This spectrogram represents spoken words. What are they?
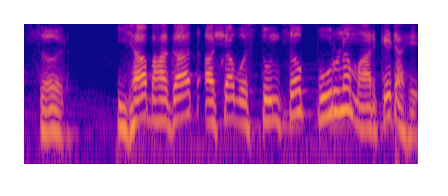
सर ह्या भागात अशा वस्तूंचं पूर्ण मार्केट आहे.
